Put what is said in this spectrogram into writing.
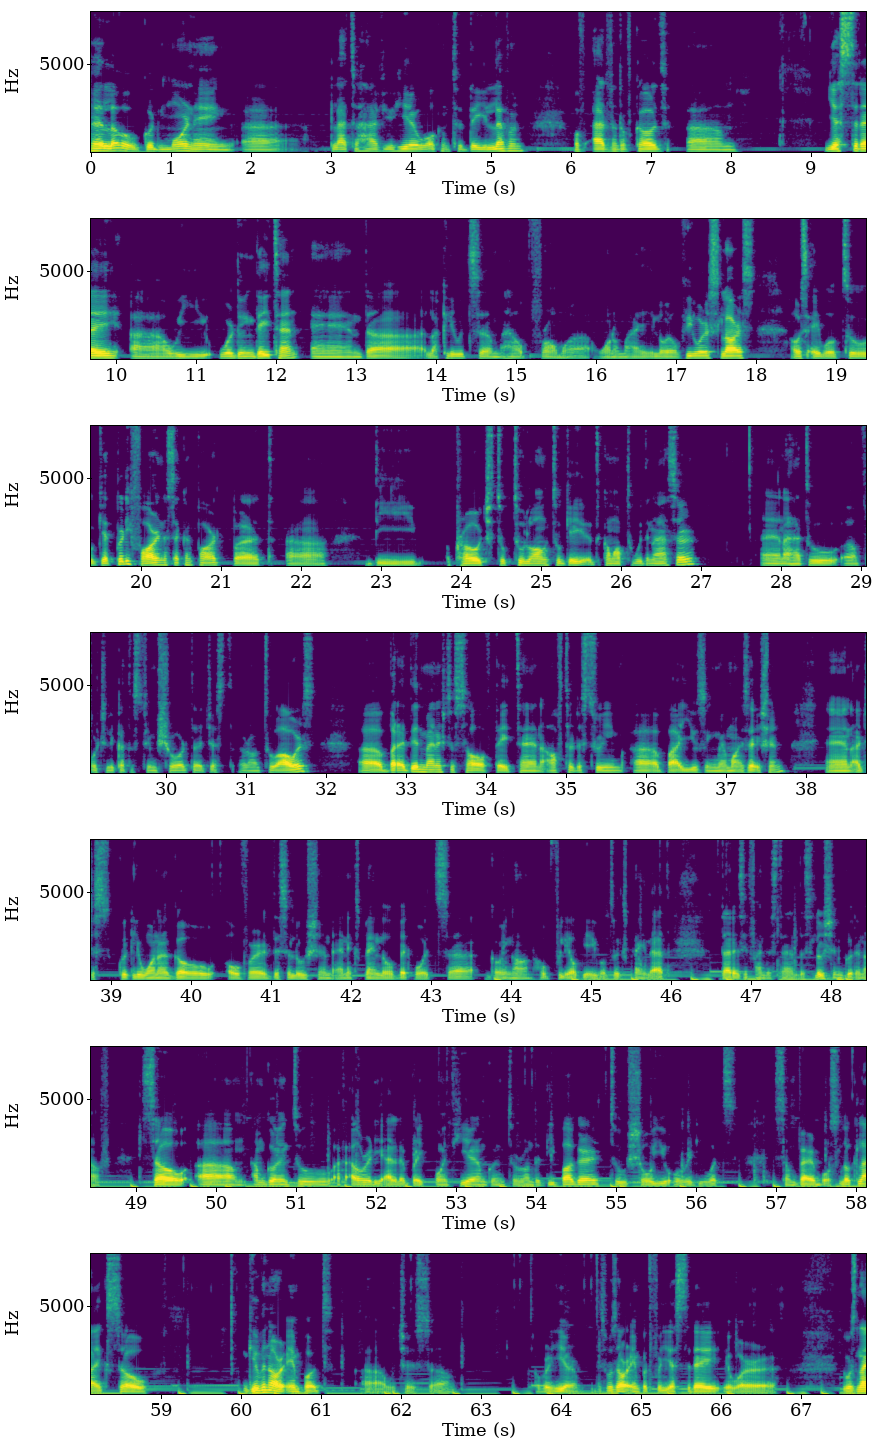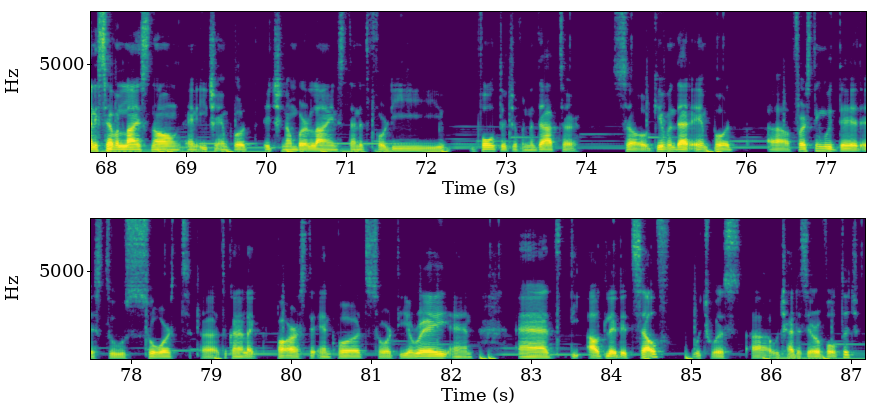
Hello, good morning. Uh, glad to have you here. Welcome to day 11 of Advent of Code. Um, yesterday uh, we were doing day 10, and uh, luckily, with some help from uh, one of my loyal viewers, Lars, I was able to get pretty far in the second part, but uh, the approach took too long to, get, to come up with an answer and I had to uh, unfortunately cut the stream short, uh, just around two hours. Uh, but I did manage to solve day 10 after the stream uh, by using memoization. And I just quickly want to go over the solution and explain a little bit what's uh, going on. Hopefully, I'll be able to explain that. That is, if I understand the solution good enough. So um, I'm going to, I've already added a breakpoint here. I'm going to run the debugger to show you already what some variables look like. So given our input, uh, which is um, over here, this was our input for yesterday. It were it was 97 lines long and each input, each number line standard for the voltage of an adapter. So given that input, uh, first thing we did is to sort, uh, to kind of like parse the input, sort the array, and add the outlet itself, which was uh, which had a zero voltage,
